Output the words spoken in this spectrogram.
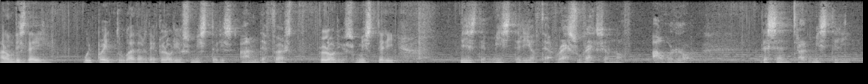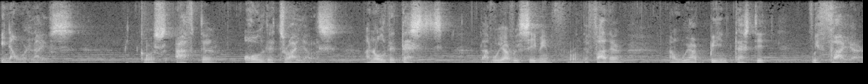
And on this day, we pray together the glorious mysteries, and the first glorious mystery is the mystery of the resurrection of our Lord, the central mystery in our lives. Because after all the trials and all the tests that we are receiving from the Father, and we are being tested with fire,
